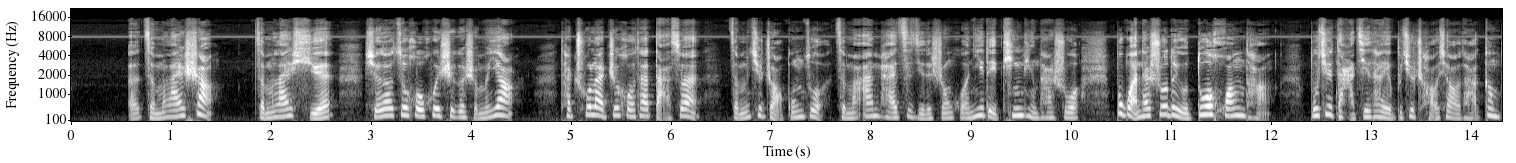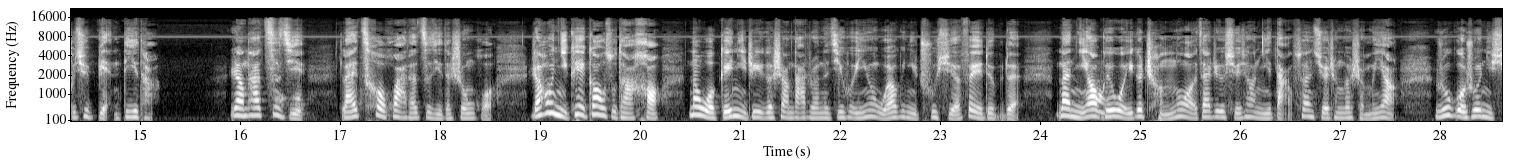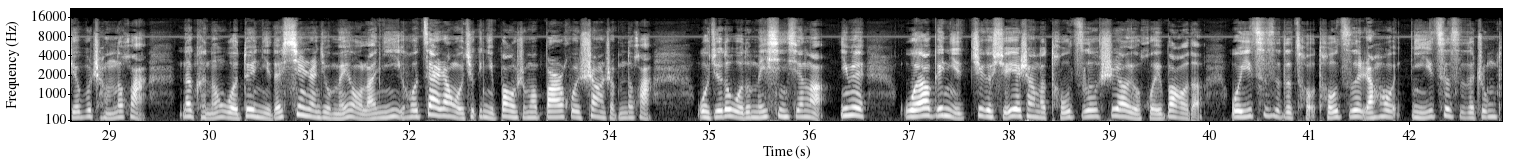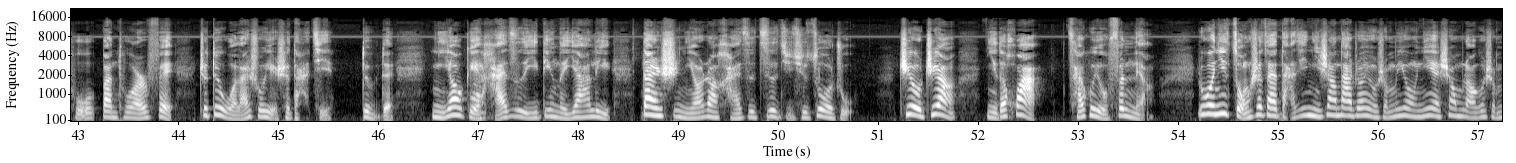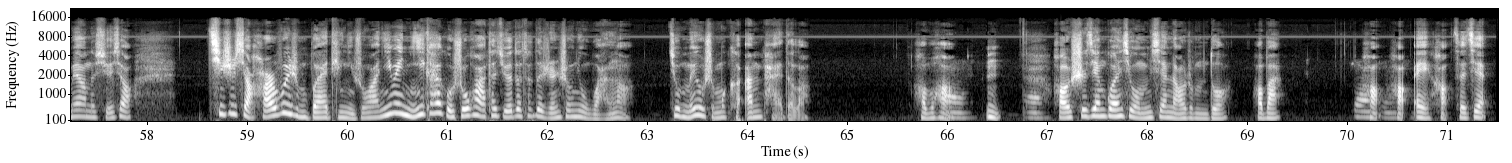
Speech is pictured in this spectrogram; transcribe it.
呃，怎么来上，怎么来学，学到最后会是个什么样？他出来之后，他打算怎么去找工作，怎么安排自己的生活？你得听听他说，不管他说的有多荒唐，不去打击他，也不去嘲笑他，更不去贬低他。让他自己来策划他自己的生活，然后你可以告诉他：好，那我给你这个上大专的机会，因为我要给你出学费，对不对？那你要给我一个承诺，在这个学校你打算学成个什么样？如果说你学不成的话，那可能我对你的信任就没有了。你以后再让我去给你报什么班或者上什么的话，我觉得我都没信心了，因为我要给你这个学业上的投资是要有回报的。我一次次的投投资，然后你一次次的中途半途而废，这对我来说也是打击。对不对？你要给孩子一定的压力，但是你要让孩子自己去做主，只有这样，你的话才会有分量。如果你总是在打击，你上大专有什么用？你也上不了个什么样的学校。其实小孩为什么不爱听你说话？因为你一开口说话，他觉得他的人生就完了，就没有什么可安排的了，好不好？嗯，好，时间关系，我们先聊这么多，好吧？好好，哎，好，再见。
